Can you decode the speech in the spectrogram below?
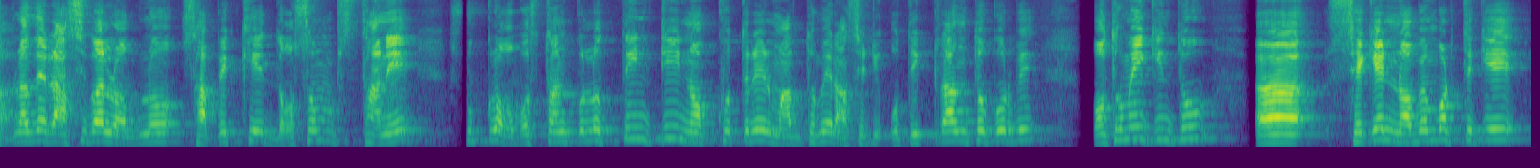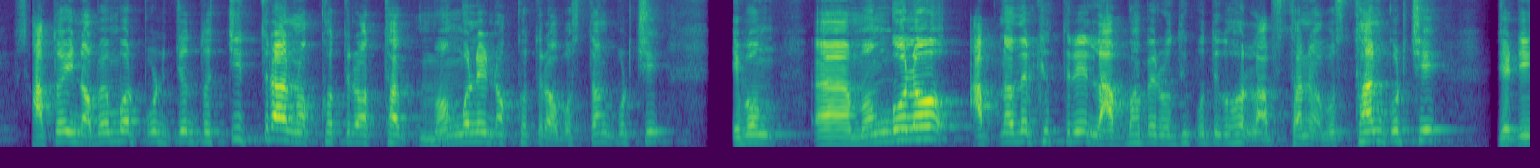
আপনাদের রাশি বা লগ্ন সাপেক্ষে দশম স্থানে শুক্র অবস্থান করল, তিনটি নক্ষত্রের মাধ্যমে রাশিটি অতিক্রান্ত করবে। প্রথমেই কিন্তু সেকেন্ড নভেম্বর থেকে সাতই নভেম্বর পর্যন্ত চিত্রা নক্ষত্রে অর্থাৎ মঙ্গলের নক্ষত্রে অবস্থান করছে এবং মঙ্গলও আপনাদের ক্ষেত্রে লাভভাবের অধিপতি গ্রহ লাভস্থানে অবস্থান করছে। যেটি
